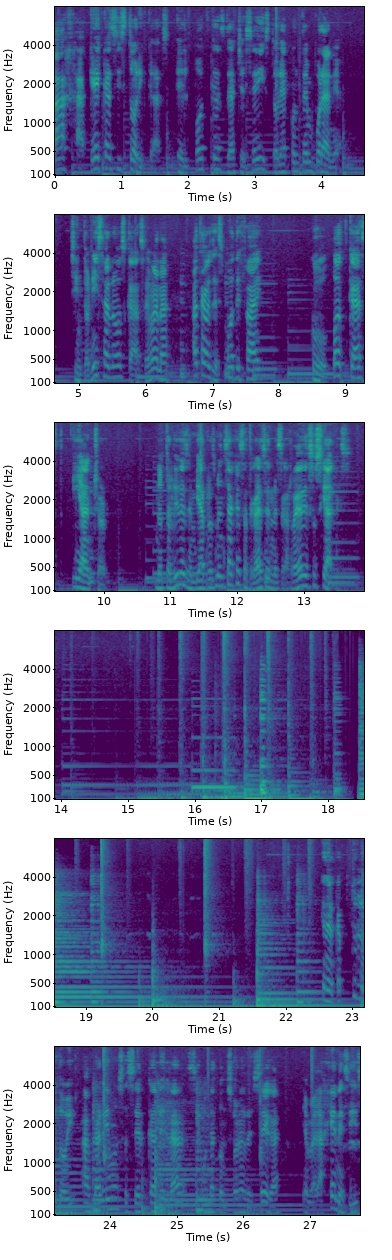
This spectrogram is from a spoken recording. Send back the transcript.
a Jaquecas Históricas, el podcast de HC Historia Contemporánea. Sintonízanos cada semana a través de Spotify, Google Podcast y Anchor. No te olvides de enviar los mensajes a través de nuestras redes sociales. En el capítulo de hoy hablaremos acerca de la segunda consola de Sega llamada Genesis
